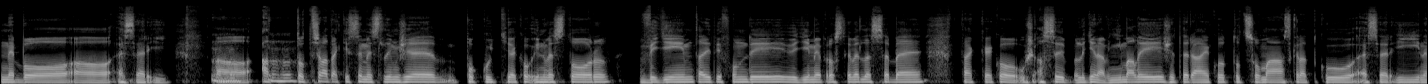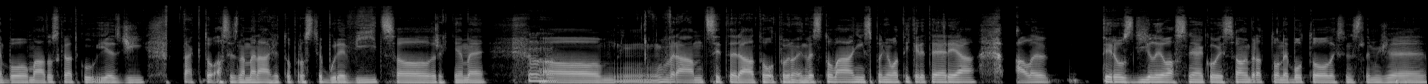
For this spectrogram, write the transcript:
nebo uh, SRI. Uh-huh. Uh, a uh-huh. to třeba taky si myslím, že pokud jako investor vidím tady ty fondy, vidím je prostě vedle sebe, tak jako už asi lidi navnímali, že teda jako to, co má zkratku SRI nebo má to zkratku ESG, tak to asi znamená, že to prostě bude víc, řekněme, mm-hmm. v rámci teda toho odpovědného investování, splňovat ty kritéria, ale ty rozdíly vlastně, jako jestli máme brát to nebo to, tak si myslím, že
